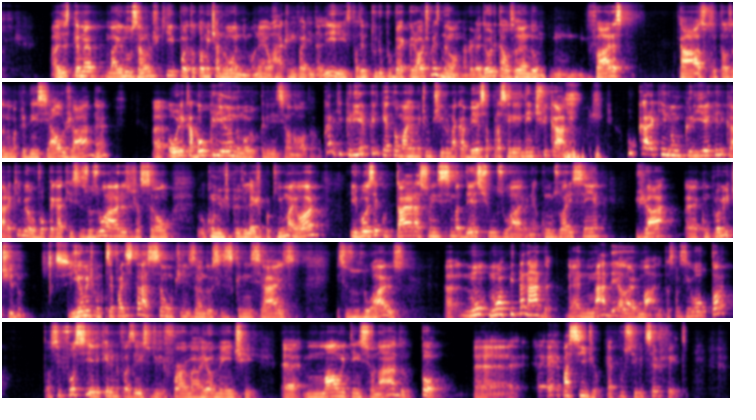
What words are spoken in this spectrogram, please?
às vezes tem uma, uma, ilusão de que pô, é totalmente anônimo, né? O hacker invadindo ali, fazendo tudo por background, mas não. Na verdade, ele está usando em vários casos, ele está usando uma credencial já, né? Uh, ou ele acabou criando uma credencial nova. O cara que cria é porque ele quer tomar realmente um tiro na cabeça para ser identificado. O cara que não cria é aquele cara que, meu, vou pegar aqui esses usuários, já são com nível de privilégio um pouquinho maior, e vou executar ações em cima deste usuário, né? Com usuário e senha já é, comprometido. E realmente, quando você faz extração utilizando esses credenciais, esses usuários, uh, não, não apita nada, né? Nada é alarmado. Então você fala assim, opa, então se fosse ele querendo fazer isso de forma realmente é, mal intencionado, pô, é, é, passível, é possível de ser feito.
